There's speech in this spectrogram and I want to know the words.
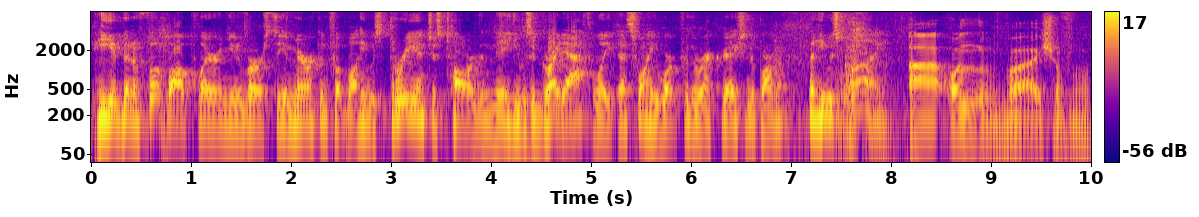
He had been a football player in university, American football. He was three inches taller than me. He was a great athlete. That's why he worked for the recreation department. But he was crying. А он в- еще в,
